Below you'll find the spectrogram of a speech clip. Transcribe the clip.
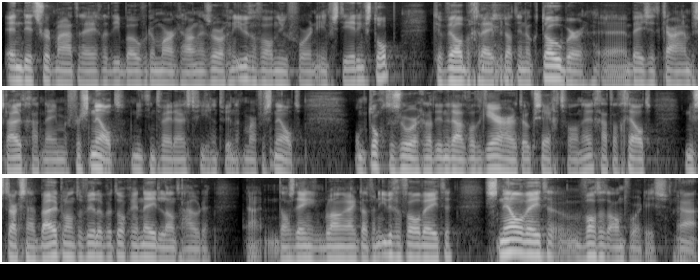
En dit soort maatregelen die boven de markt hangen, zorgen in ieder geval nu voor een investeringsstop. Ik heb wel begrepen dat in oktober eh, een BZK een besluit gaat nemen, versneld. Niet in 2024, maar versneld. Om toch te zorgen dat inderdaad wat Gerhard ook zegt, van, gaat dat geld nu straks naar het buitenland of willen we het toch in Nederland houden? Ja, dat is denk ik belangrijk dat we in ieder geval weten, snel weten wat het antwoord is. Ja,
